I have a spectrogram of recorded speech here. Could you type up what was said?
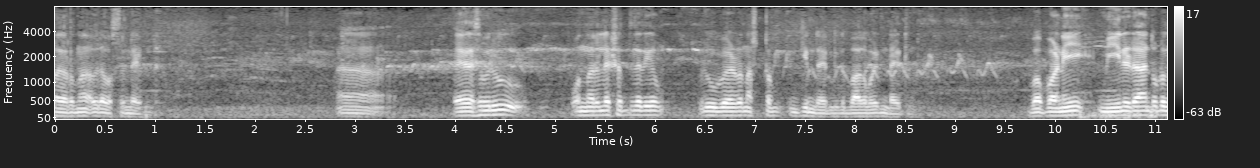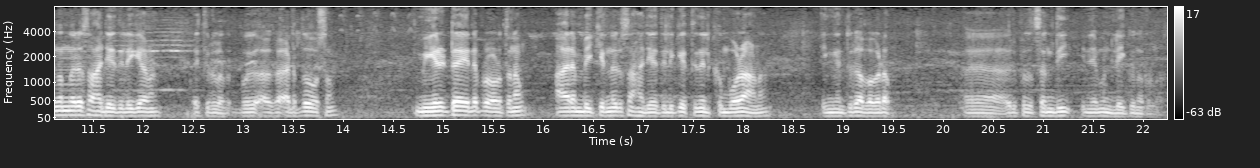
തകർന്ന ഒരു അവസ്ഥ ഉണ്ടായിട്ടുണ്ട്. ഏകദേശം ഒരു ഒന്നര ലക്ഷത്തിലധികം രൂപയുടെ നഷ്ടം എനിക്കുണ്ടായിട്ടുണ്ട്. ഇത് ഉണ്ടായിട്ടുണ്ട്. അപ്പോൾ പണി മീനിടാൻ തുടങ്ങുന്ന ഒരു സാഹചര്യത്തിലേക്കാണ് എത്തിയിട്ടുള്ളത്. ഇപ്പോൾ അടുത്ത ദിവസം മീനിട്ട് അതിന്റെ പ്രവർത്തനം ആരംഭിക്കുന്ന ഒരു സാഹചര്യത്തിലേക്ക് എത്തി നിൽക്കുമ്പോഴാണ് ഇങ്ങനത്തെ ഒരു അപകടം ഒരു പ്രതിസന്ധി ഇതിന്റെ മുന്നിലേക്ക് വന്നിട്ടുള്ളത്.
